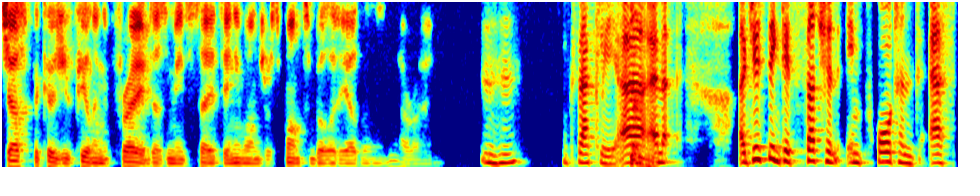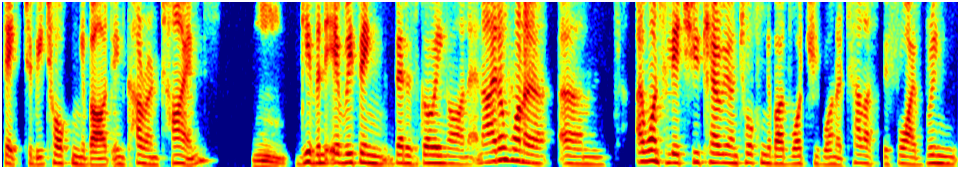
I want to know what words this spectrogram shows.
just because you're feeling afraid doesn't mean to say it's anyone's responsibility other than our own. Mm-hmm. Exactly. Uh, and I just think it's such an important aspect to be talking about in current times, mm. given everything that is going on. And I don't want to, um, I want to let you carry on talking about what you want to tell us before I bring,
